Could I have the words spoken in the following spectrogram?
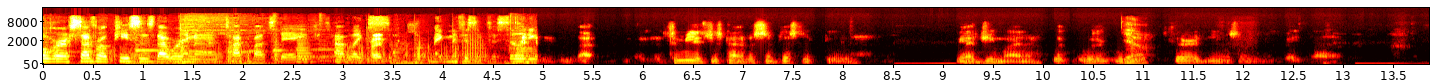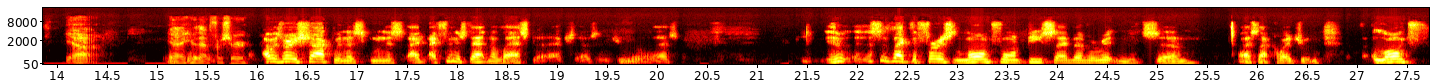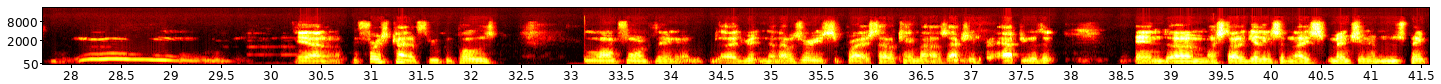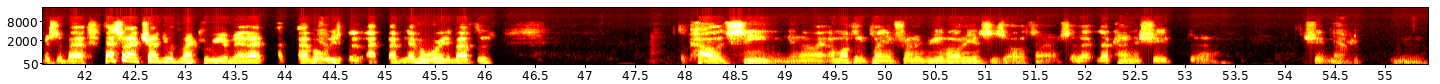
Over several pieces that we're gonna talk about today. You just have like Right. such magnificent facility. To me, it's just kind of a simplistic, uh, yeah, G minor with, with, a, with Yeah. third, you know, something. Yeah. Yeah, I hear that for sure. I was very shocked when this when this I, I finished that in Alaska actually. I was in Juneau, Alaska. It- This is like the first long form piece I've ever written. It's um that's not quite true. Long mm, yeah, I don't know. The first kind of through composed long form thing that I'd written and I was very surprised how it came out. I was actually very happy with it. And um, I started getting some nice mention in newspapers about. It. That's what I tried to do with my career, man. I, Yeah. always been, I, I've never worried about the the college scene. You know, I, I wanted to play in front of real audiences all the time. So that that kind of shaped uh, shaped my. Yeah.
